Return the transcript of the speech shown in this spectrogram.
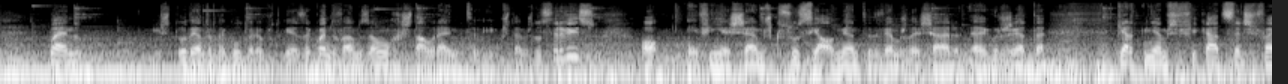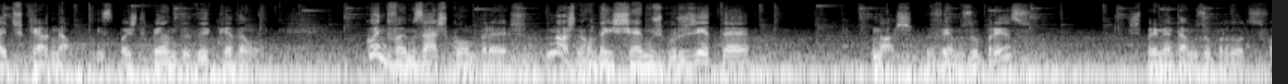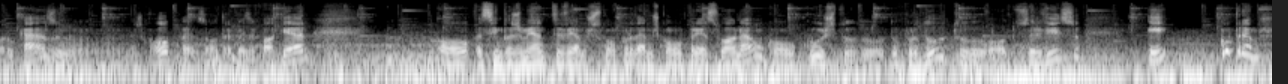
quando, isto dentro da cultura portuguesa, quando vamos a um restaurante e gostamos do serviço, ou, enfim, achamos que socialmente devemos deixar a gorjeta quer tenhamos ficado satisfeitos, quer não. Isso depois depende de cada um. Quando vamos às compras, nós não deixamos gorjeta. Nós vemos o preço, experimentamos o produto se for o caso, nas roupas ou outra coisa qualquer, ou simplesmente vemos se concordamos com o preço ou não, com o custo do, do produto ou do serviço e compramos.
